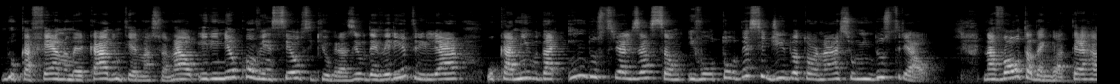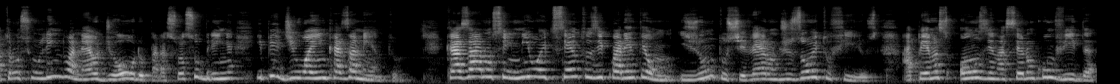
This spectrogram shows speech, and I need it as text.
do café no mercado internacional, Irineu convenceu-se que o Brasil deveria trilhar o caminho da industrialização e voltou decidido a tornar-se um industrial. Na volta da Inglaterra, trouxe um lindo anel de ouro para sua sobrinha e pediu-a em casamento. Casaram-se em 1841 e juntos tiveram 18 filhos. Apenas 11 nasceram com vida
